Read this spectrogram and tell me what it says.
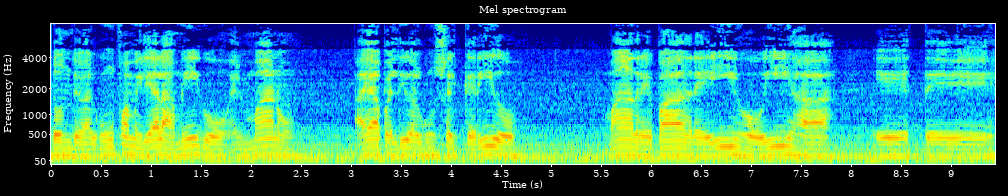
donde algún familiar, amigo, hermano haya perdido algún ser querido, madre, padre, hijo, hija, este,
